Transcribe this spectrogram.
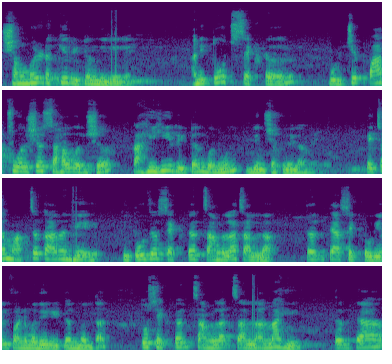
शंभर टक्के रिटर्न दिलेले आहे आणि तोच सेक्टर पुढचे पाच वर्ष सहा वर्ष काहीही रिटर्न बनवून देऊ शकलेला नाही. त्याच्या मागचं कारण हे की तो जर सेक्टर चांगला चालला तर त्या सेक्टोरियल फंडमध्ये रिटर्न बनतात. तो सेक्टर चांगला चालला नाही तर त्या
